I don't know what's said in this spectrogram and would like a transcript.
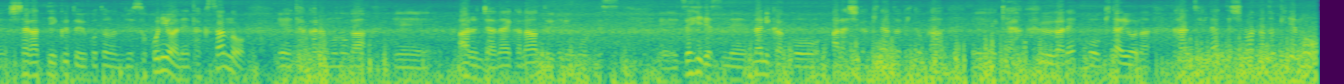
ー従っていくということなのでそこにはねたくさんの、えー宝物が、えーあるんじゃないかなというふうに思うんです、えーぜひですね何かこう嵐が来た時とか、えー逆風がねこう来たような感じになってしまった時でも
